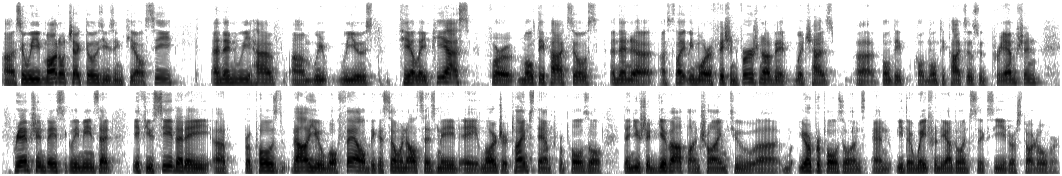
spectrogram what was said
Uh, so we model check those using TLC. And then we have, um, we, we used TLAPS for multi-Paxos, and then a, a, slightly more efficient version of it, which has uh, multi, called multi-Paxos with preemption. Preemption basically means that if you see that a, a, proposed value will fail because someone else has made a larger timestamp proposal, then you should give up on trying to, uh, your proposal and, and, either wait for the other one to succeed or start over,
